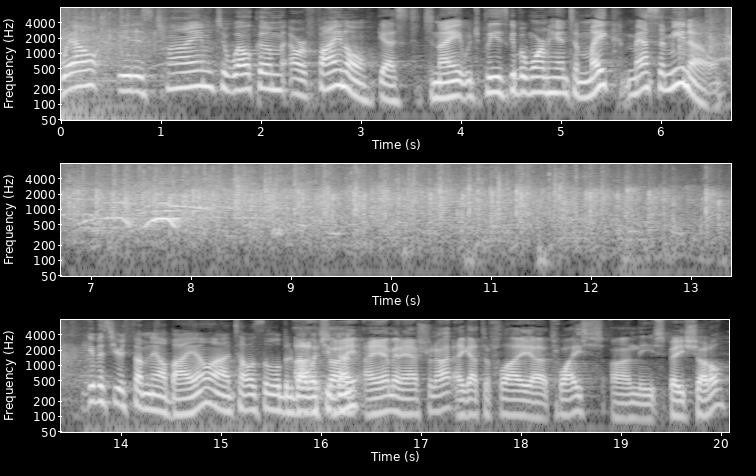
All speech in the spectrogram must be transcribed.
Well, it is time to welcome our final guest tonight. Would you please give a warm hand to Mike Massimino? Give us your thumbnail bio. Uh, tell us a little bit about Uh, what so you've I, done. I am an astronaut. I got to fly uh, twice on the space shuttle,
